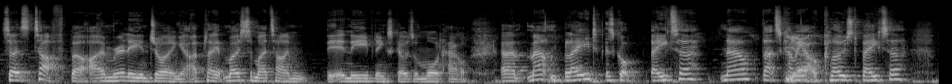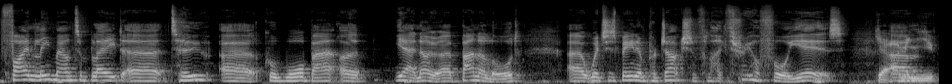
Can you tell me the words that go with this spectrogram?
So it's tough, but I'm really enjoying it. I play it most of my time in the evenings goes on Mordhau. Um, Mount & Blade has got beta now. That's coming Yeah. out, a closed beta. Finally, Mount & Blade uh, 2 uh, called Warband. Uh, yeah, no, uh, Bannerlord, uh, which has been in production for like three or four years. Yeah, I Um, mean, you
